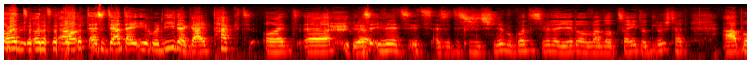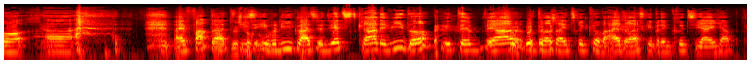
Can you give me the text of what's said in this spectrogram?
Und, und also der hat deine Ironie da geil packt. Und äh, ja. also ich will jetzt, jetzt, also das ist jetzt schlimm, um Gottes Willen, jeder, wann er Zeit und Lust hat. Aber ja. äh, mein Vater hat diese Ironie quasi und jetzt gerade wieder mit dem, ja, wird wahrscheinlich zurückkommen, Alter, was geht bei dem Krützi eigentlich ab?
